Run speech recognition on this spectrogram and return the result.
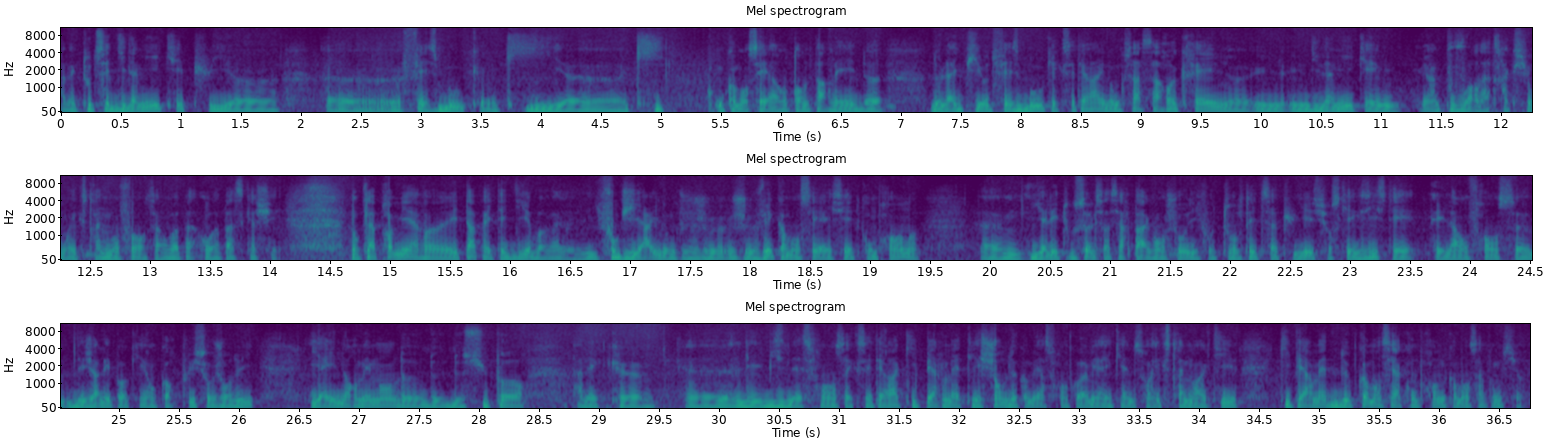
avec toute cette dynamique, et puis euh, euh, Facebook qui, euh, qui on commençait à entendre parler de, de l'IPO de Facebook, etc. Et donc ça, ça recrée une, une, dynamique et un pouvoir d'attraction extrêmement fort, on ne va pas se cacher. Donc la première étape a été de dire, bah, bah, il faut que j'y aille, donc je, vais commencer à essayer de comprendre. y aller tout seul, ça ne sert pas à grand-chose, il faut tenter de s'appuyer sur ce qui existe. Et, là, en France, déjà à l'époque et encore plus aujourd'hui, il y a énormément de, de supports avec euh, euh, les Business France, etc., qui permettent, les chambres de commerce franco-américaines sont extrêmement actives, qui permettent de commencer à comprendre comment ça fonctionne.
